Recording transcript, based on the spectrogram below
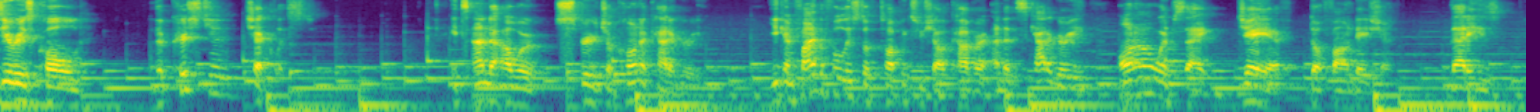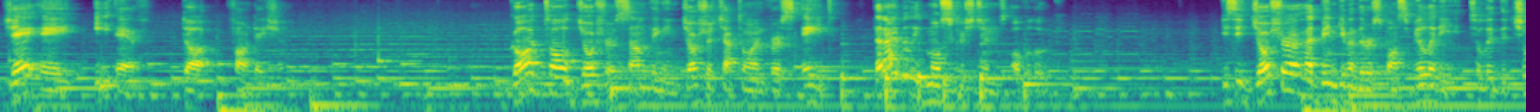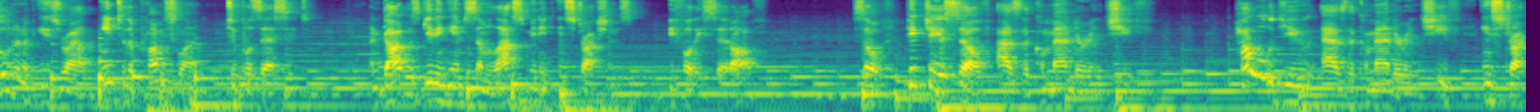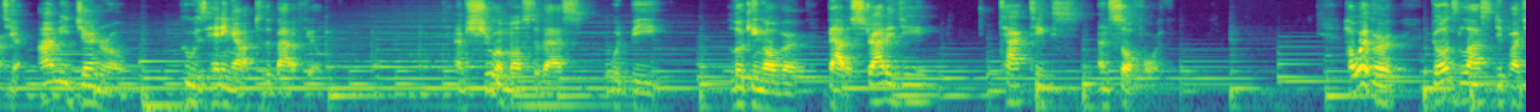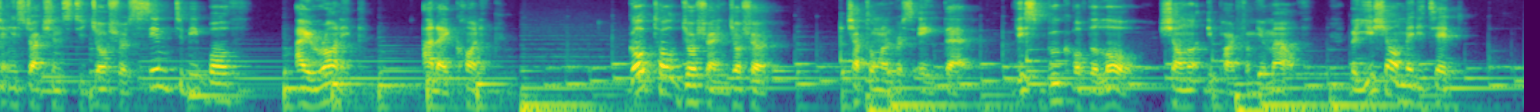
Series called The Christian Checklist. It's under our Spiritual Corner category. You can find the full list of topics we shall cover under this category on our website, jaef.foundation. That is J A E F dot foundation. God told Joshua something in Joshua chapter 1, verse 8 that I believe most Christians overlook. You see, Joshua had been given the responsibility to lead the children of Israel into the promised land to possess it. And God was giving him some last minute instructions before they set off. So picture yourself as the commander in chief. How would you, as the commander in chief, instruct your army general who is heading out to the battlefield? I'm sure most of us would be looking over battle strategy, tactics, and so forth. However, God's last departure instructions to Joshua seem to be both ironic and iconic. God told Joshua in Joshua chapter 1 verse 8 that this book of the law shall not depart from your mouth, but you shall meditate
